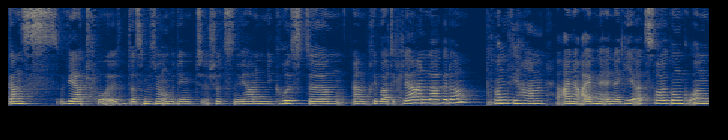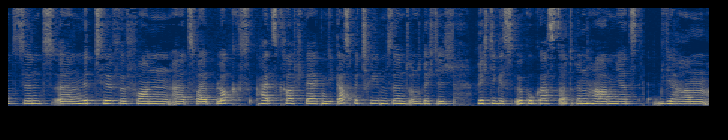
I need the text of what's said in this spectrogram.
ganz wertvoll. Das müssen wir unbedingt schützen. Wir haben die größte ähm, private Kläranlage da und wir haben eine eigene Energieerzeugung und sind äh, mithilfe von äh, zwei Blockheizkraftwerken, die gasbetrieben sind und richtig richtiges Ökogas da drin haben jetzt. Wir haben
